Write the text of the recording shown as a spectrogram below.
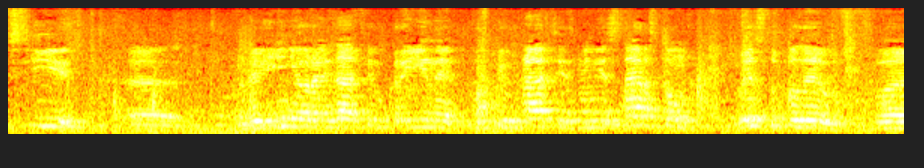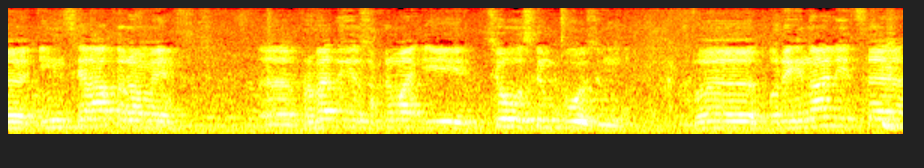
всі е, релігійні організації України у співпраці з міністерством виступили в ініціаторами е, проведення, зокрема, і цього симпозіуму. В оригіналі це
